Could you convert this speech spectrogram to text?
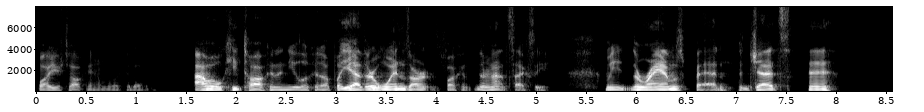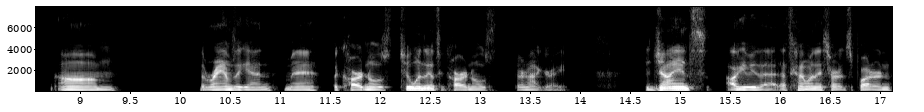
While you're talking, I'm gonna look it up. I will keep talking and you look it up. But yeah, their wins aren't fucking. They're not sexy. I mean, the Rams bad. The Jets, eh. Um, the Rams again, meh. The Cardinals, two wins against the Cardinals, they're not great. The Giants, I'll give you that. That's kind of when they started sputtering.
